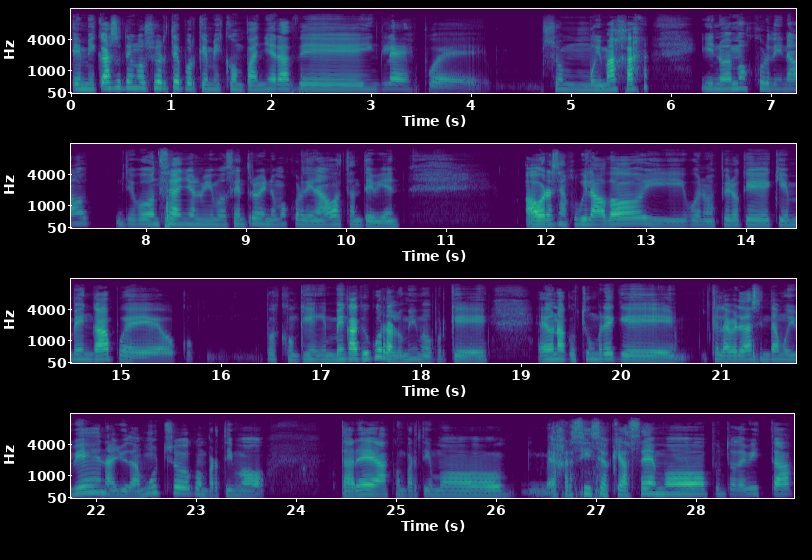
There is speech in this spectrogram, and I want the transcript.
En mi caso tengo suerte porque mis compañeras de inglés pues son muy majas y no hemos coordinado, llevo 11 años en el mismo centro y no hemos coordinado bastante bien. Ahora se han jubilado dos y bueno, espero que quien venga pues, pues con quien venga que ocurra lo mismo porque es una costumbre que, que la verdad sienta muy bien, ayuda mucho, compartimos tareas, compartimos ejercicios que hacemos, puntos de vista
